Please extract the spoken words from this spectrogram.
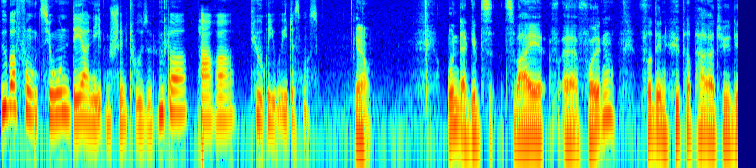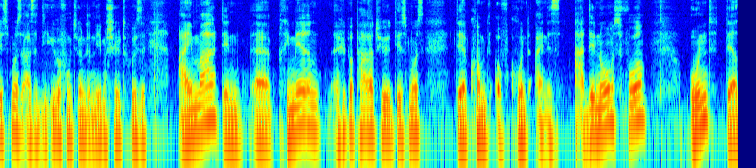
Überfunktion der Nebenschilddrüse. Hyper. Genau. Und da gibt es zwei äh, Folgen für den Hyperparathyroidismus, also die Überfunktion der Nebenschilddrüse. Einmal den äh, primären Hyperparathyroidismus, der kommt aufgrund eines Adenoms vor. Und der,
